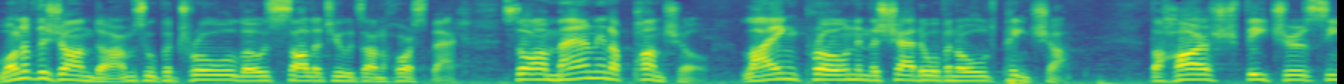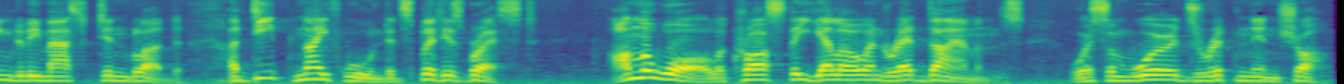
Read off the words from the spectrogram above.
one of the gendarmes who patrol those solitudes on horseback saw a man in a poncho lying prone in the shadow of an old paint shop. The harsh features seemed to be masked in blood. A deep knife wound had split his breast. On the wall, across the yellow and red diamonds, were some words written in chalk.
